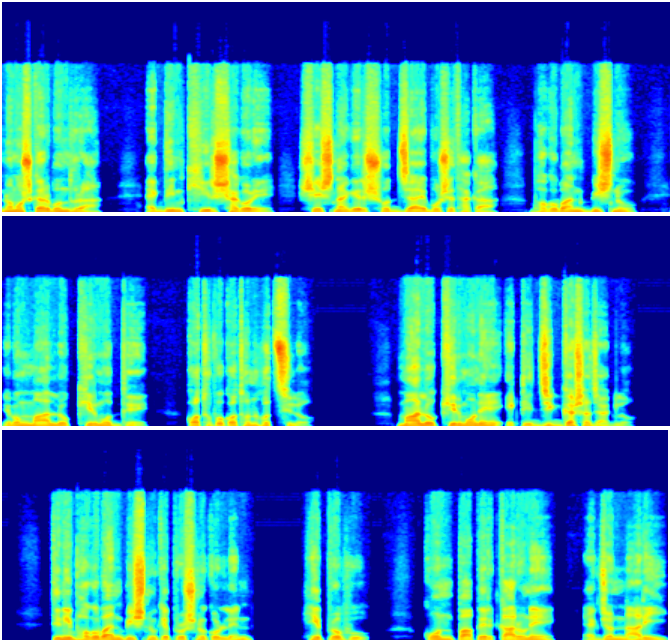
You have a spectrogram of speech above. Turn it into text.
নমস্কার বন্ধুরা, একদিন ক্ষীরসাগরে শেষনাগের শয্যায় বসে থাকা ভগবান বিষ্ণু এবং মা লক্ষ্মীর মধ্যে কথোপকথন হচ্ছিল। মা লক্ষ্মীর মনে একটি জিজ্ঞাসা জাগল। তিনি ভগবান বিষ্ণুকে প্রশ্ন করলেন, হে প্রভু, কোন পাপের কারণে একজন নারী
